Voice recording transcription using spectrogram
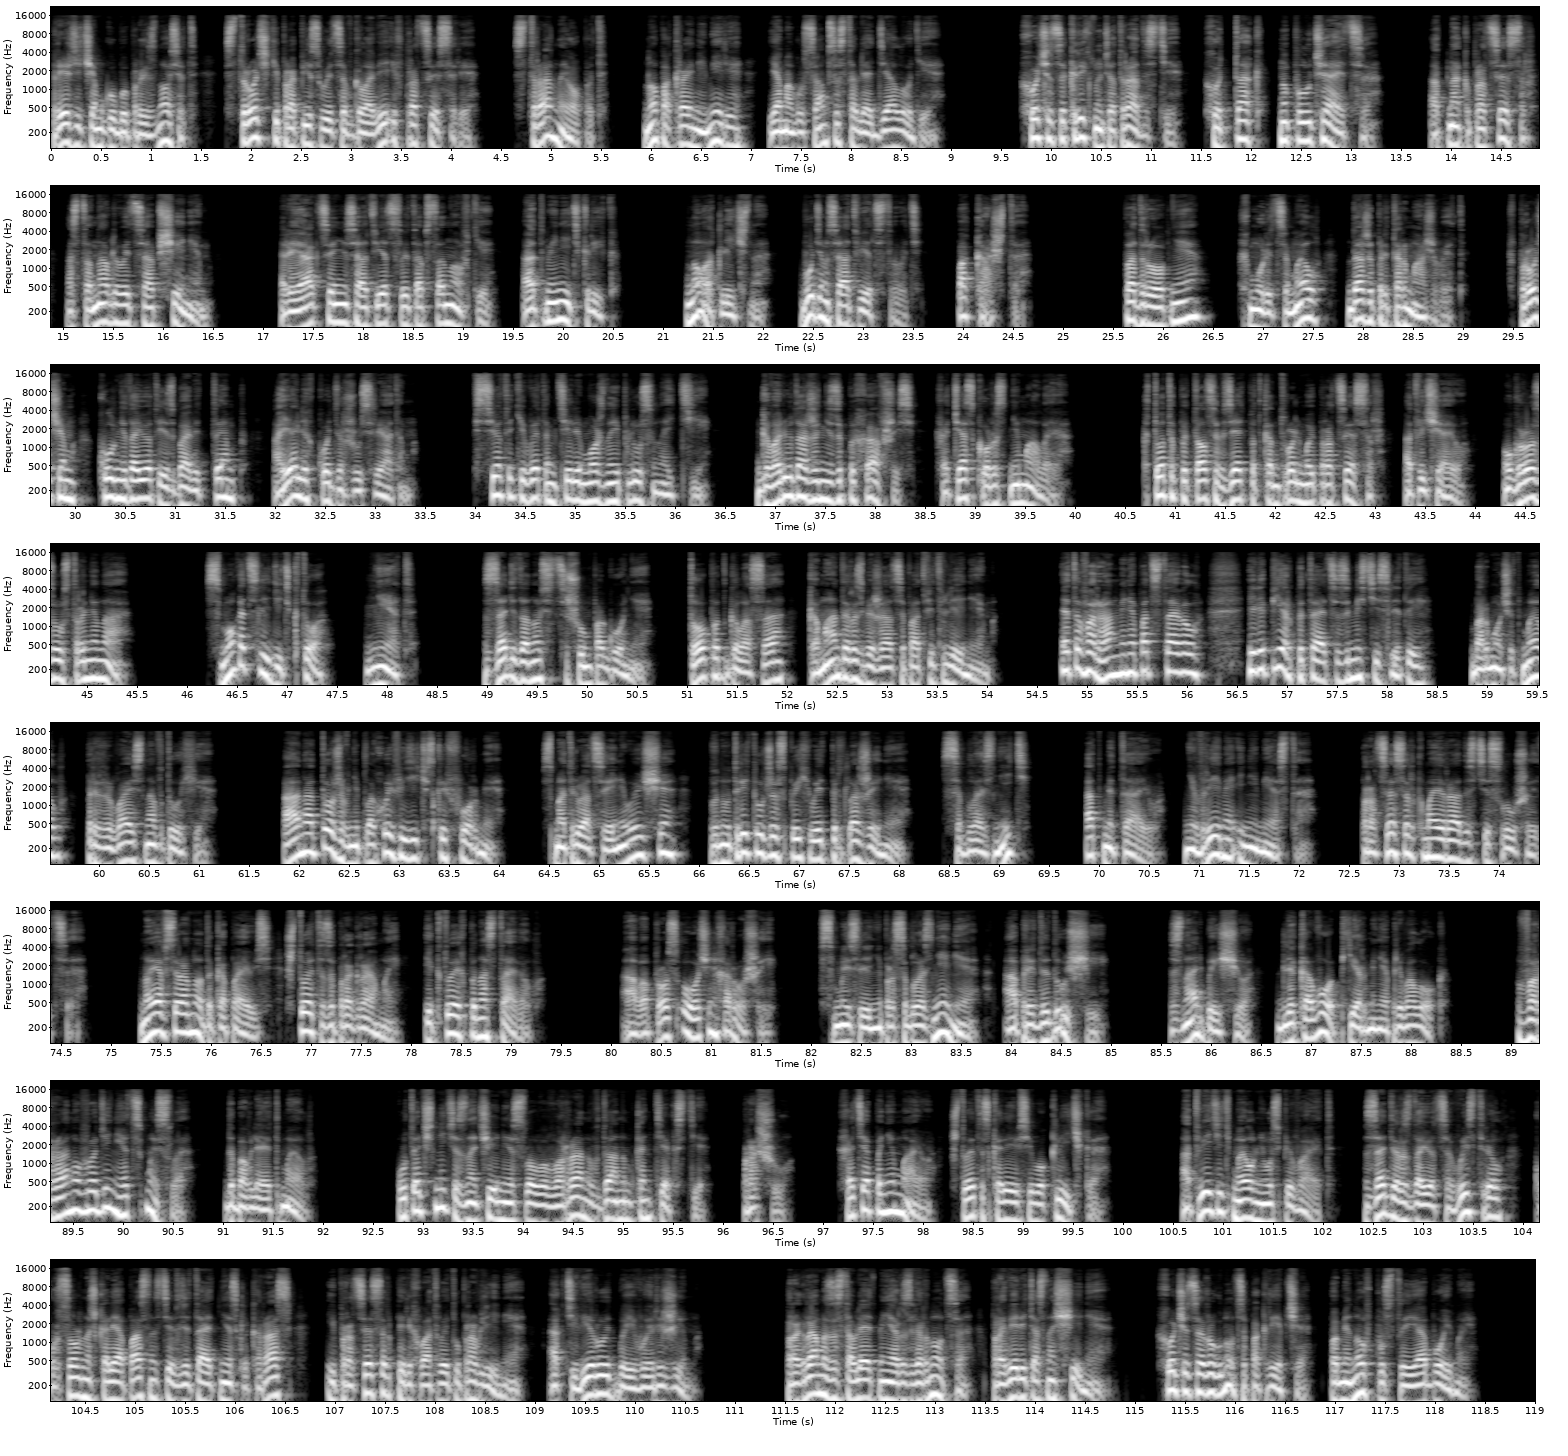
Прежде чем губы произносят, строчки прописываются в голове и в процессоре. Странный опыт, но, по крайней мере, я могу сам составлять диалоги. Хочется крикнуть от радости. Хоть так, но получается. Однако процессор останавливает сообщением. Реакция не соответствует обстановке. Отменить крик. Ну, отлично. Будем соответствовать. Пока что. Подробнее. Хмурится Мел, даже притормаживает. Впрочем, Кул не дает ей избавить темп, а я легко держусь рядом. Все-таки в этом теле можно и плюсы найти. Говорю даже не запыхавшись, хотя скорость немалая. Кто-то пытался взять под контроль мой процессор, отвечаю. Угроза устранена. Смог отследить кто? Нет. Сзади доносится шум погони. Топот, голоса, команды разбежаться по ответвлениям. «Это Варан меня подставил? Или Пьер пытается замести следы?» Бормочет Мел, прерываясь на вдохе. А она тоже в неплохой физической форме. Смотрю оценивающе, Внутри тут же вспыхивает предложение. Соблазнить? Отметаю. Не время и не место. Процессор, к моей радости, слушается. Но я все равно докопаюсь, что это за программы и кто их понаставил. А вопрос очень хороший. В смысле не про соблазнение, а предыдущий. Знать бы еще, для кого Пьер меня приволок. «Варану вроде нет смысла», — добавляет Мел. Уточните значение слова «варан» в данном контексте. Прошу. Хотя понимаю, что это, скорее всего, кличка. Ответить Мэл не успевает. Сзади раздается выстрел, курсор на шкале опасности взлетает несколько раз, и процессор перехватывает управление, активирует боевой режим. Программа заставляет меня развернуться, проверить оснащение. Хочется ругнуться покрепче, помянув пустые обоймы.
